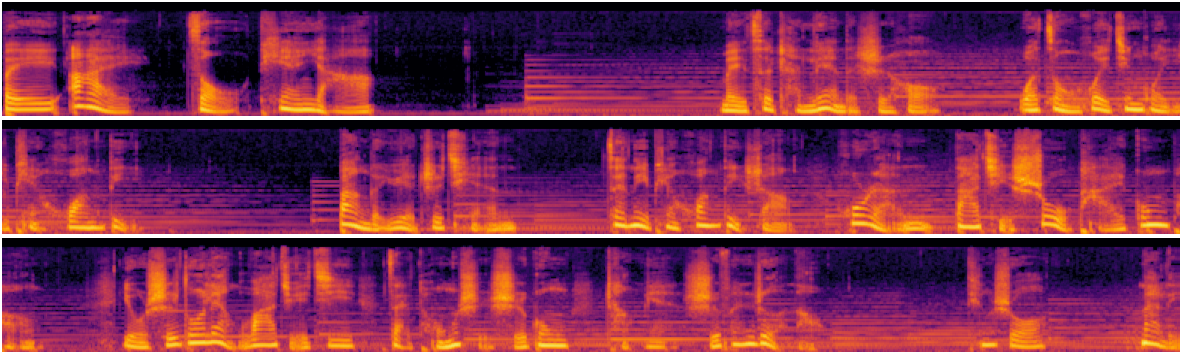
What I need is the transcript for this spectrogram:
背爱走天涯。每次晨练的时候，我总会经过一片荒地。半个月之前，在那片荒地上忽然搭起数排工棚，有十多辆挖掘机在同时施工，场面十分热闹。听说那里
